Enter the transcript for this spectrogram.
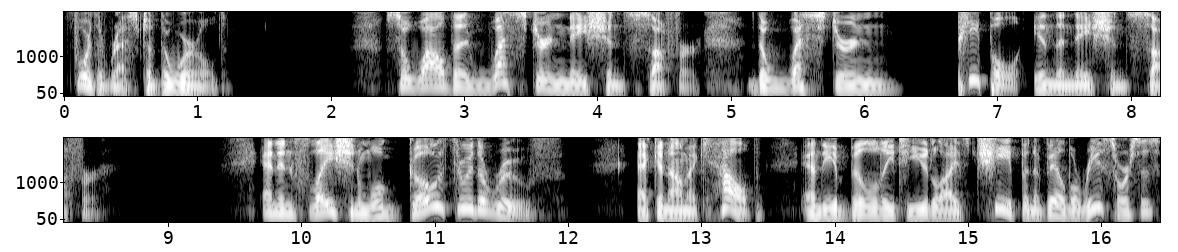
for the rest of the world. So while the Western nations suffer, the Western people in the nation suffer, and inflation will go through the roof. Economic help and the ability to utilize cheap and available resources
